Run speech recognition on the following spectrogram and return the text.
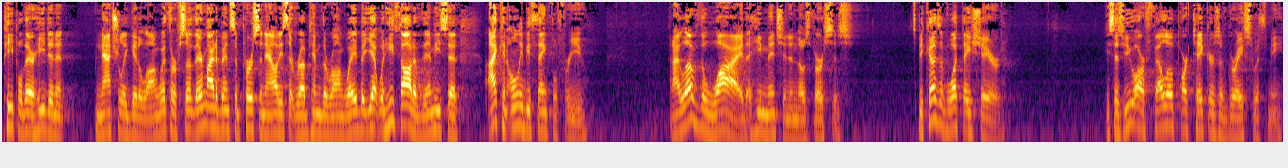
people there he didn't naturally get along with, or so there might have been some personalities that rubbed him the wrong way, but yet when he thought of them, he said, I can only be thankful for you. And I love the why that he mentioned in those verses. It's because of what they shared. He says, You are fellow partakers of grace with me.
